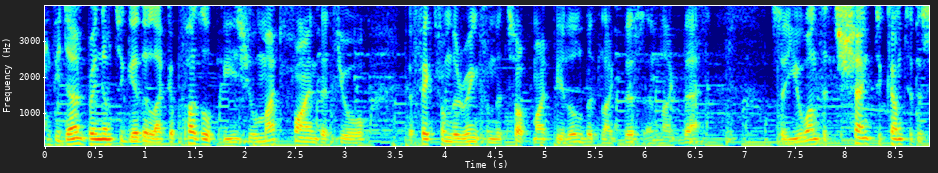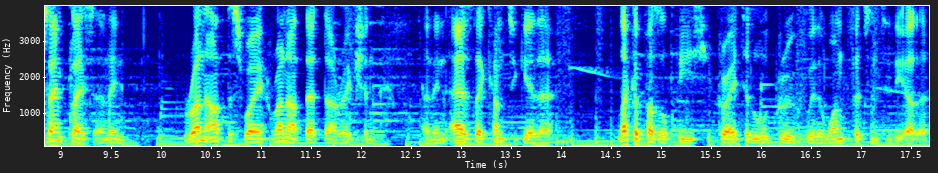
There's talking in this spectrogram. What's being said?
If you don't bring them together like a puzzle piece, you might find that your effect from the ring from the top might be a little bit like this and like that. So you want the shank to come to the same place and then run out this way, run out that direction. And then as they come together, like a puzzle piece, you create a little groove where the one fits into the other.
